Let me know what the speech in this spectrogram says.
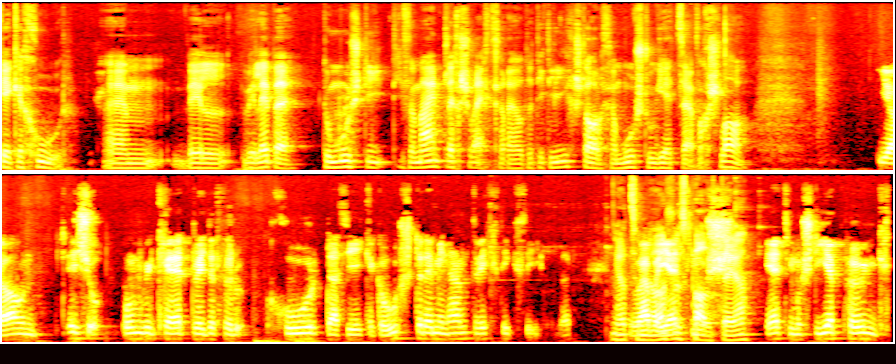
gegen Chur. Ähm, weil, weil eben, du musst die, die vermeintlich Schwächeren oder die gleich Starken musst du jetzt einfach schlagen. Ja, und ist umgekehrt wieder für Chur der Sieg gegen Uster eminent wichtig gewesen, oder? Ja, zum Beispiel jetzt musst, ja. Jetzt musst du die Punkte,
